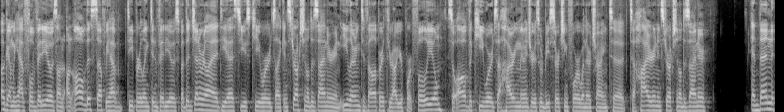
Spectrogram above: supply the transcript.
again, we have full videos on, on all of this stuff. We have deeper LinkedIn videos, but the general idea is to use keywords like instructional designer and e learning developer throughout your portfolio. So, all of the keywords that hiring managers would be searching for when they're trying to, to hire an instructional designer. And then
